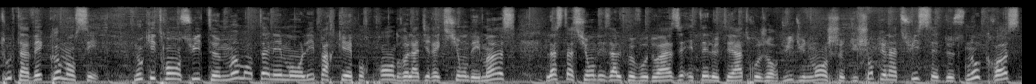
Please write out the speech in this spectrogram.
tout avait commencé. Nous quitterons ensuite momentanément les parquets pour prendre la direction des Mosses. La station des Alpes vaudoises était le théâtre aujourd'hui d'une manche du championnat de Suisse de snowcross,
